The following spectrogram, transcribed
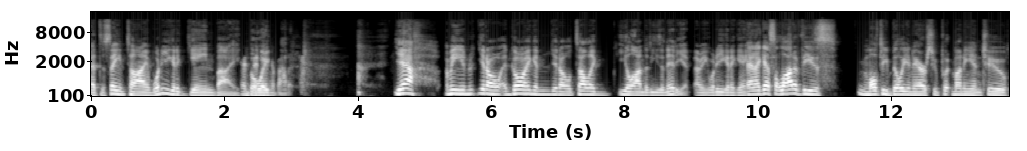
at the same time, what are you going to gain by And going? about it. Yeah, I mean, you know, and going and you know telling Elon that he's an idiot. I mean, what are you going to gain? And I guess a lot of these multi-billionaires who put money into,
